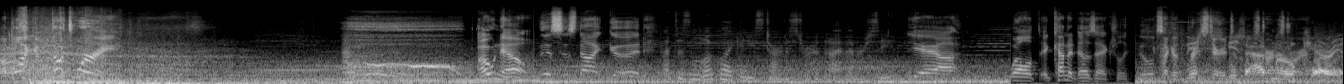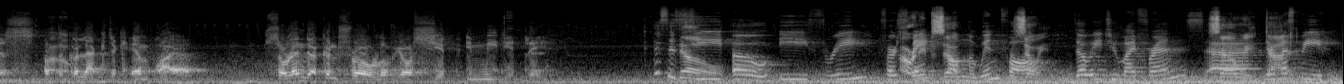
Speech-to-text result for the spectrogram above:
I'll block him. Don't worry. Oh, no. This is not good. That doesn't look like any Star Destroyer that I've ever seen. Yeah. Well, it kind of does, actually. It looks like a pretty This is stereotypical Star Admiral Destroyer. Karras of the Uh-oh. Galactic Empire. Surrender control of your ship immediately. This is No. ZOE3, first Our mate name's on the Windfall. Zoe. Zoe to my friends. Uh, Zoe, there must it. be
